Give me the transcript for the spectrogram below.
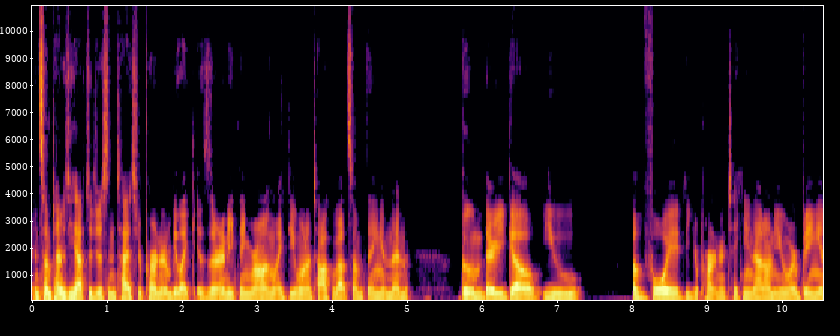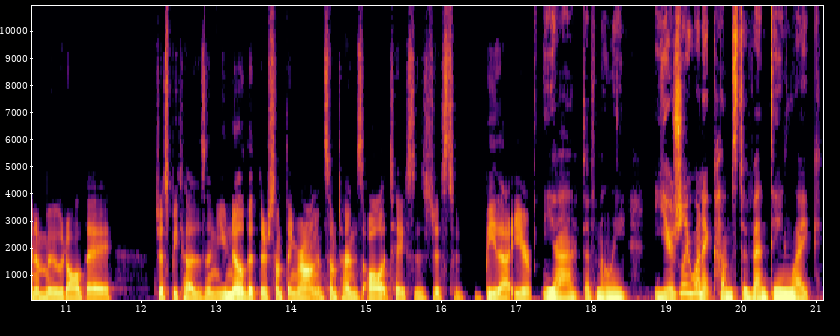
And sometimes you have to just entice your partner and be like, is there anything wrong? Like, do you want to talk about something? And then, boom, there you go. You avoid your partner taking that on you or being in a mood all day just because and you know that there's something wrong and sometimes all it takes is just to be that ear. Yeah, definitely. Usually when it comes to venting like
